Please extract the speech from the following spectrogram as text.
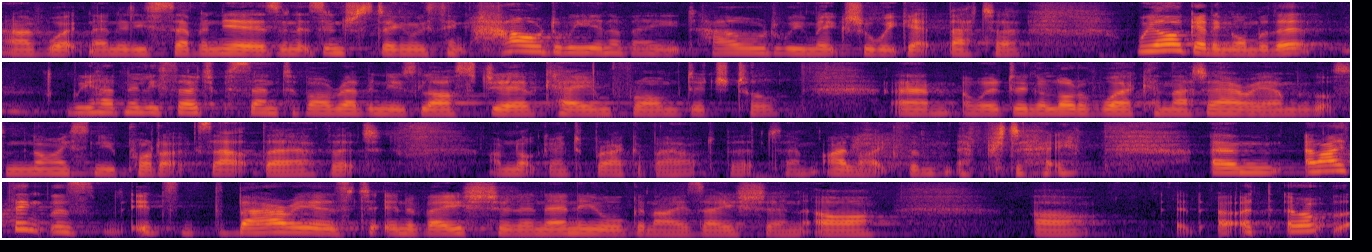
I've worked there nearly seven years, and it's interesting. We think, how do we innovate? How do we make sure we get better? We are getting on with it. We had nearly 30% of our revenues last year came from digital. Um, and we're doing a lot of work in that area, and we've got some nice new products out there that I'm not going to brag about, but um, I like them every day. Um, and I think there's, it's the barriers to innovation in any organisation are, are, are,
